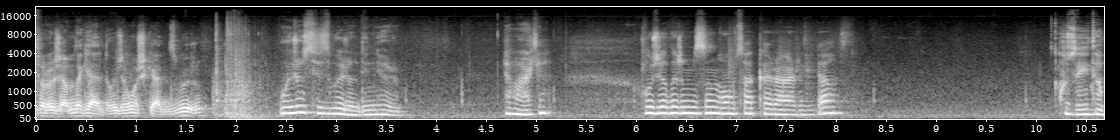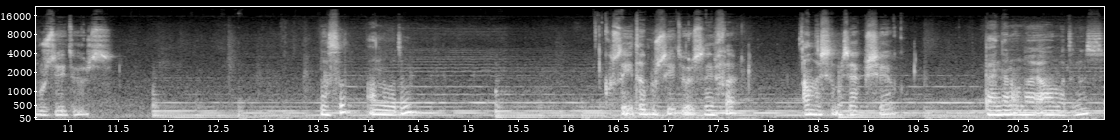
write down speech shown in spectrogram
Nilüfer Hocam da geldi. Hocam hoş geldiniz. Buyurun. Buyurun siz buyurun dinliyorum. Ne vardı? Hocalarımızın ortak kararıyla Kuzey'i taburcu ediyoruz. Nasıl? Anlamadım. Kuzey'i taburcu ediyoruz Nilüfer. Anlaşılmayacak bir şey yok. Benden onay almadınız.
